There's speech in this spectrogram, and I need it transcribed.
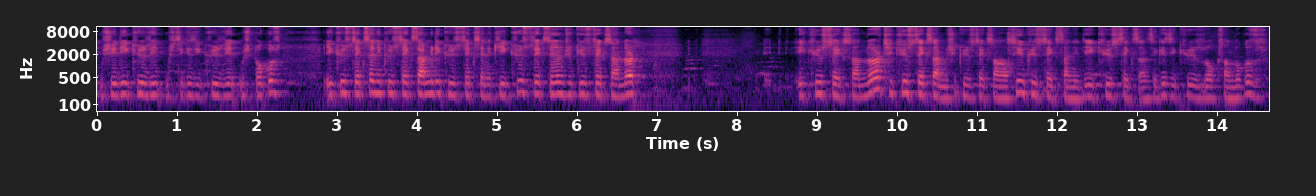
281, 282, 283, 284, 284, 285, 286, 287, 288, 299,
